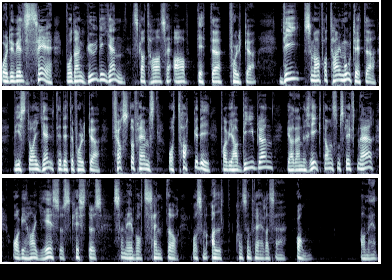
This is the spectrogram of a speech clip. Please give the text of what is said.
og du vil se hvordan Gud igjen skal ta seg av dette folket. Vi som har fått ta imot dette, vi står i gjeld til dette folket. Først og fremst å takke dem, for vi har Bibelen, vi har den rikdommen som Skriften er, og vi har Jesus Kristus, som er vårt senter, og som alt konsentrerer seg om. Amen.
